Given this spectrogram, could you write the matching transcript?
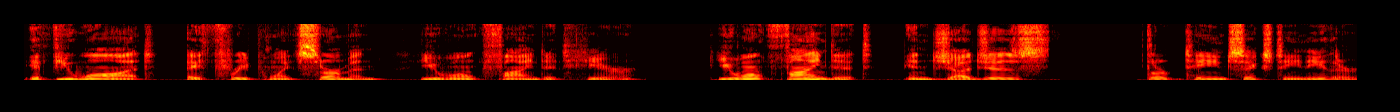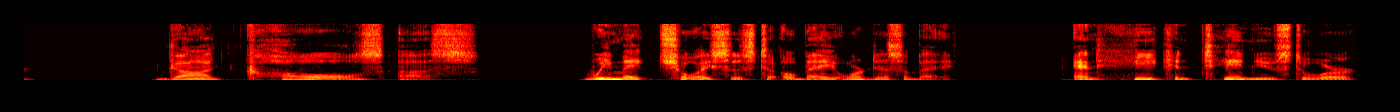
If you want a three point sermon, you won't find it here. You won't find it in Judges 13, 16 either. God calls us. We make choices to obey or disobey, and He continues to work.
